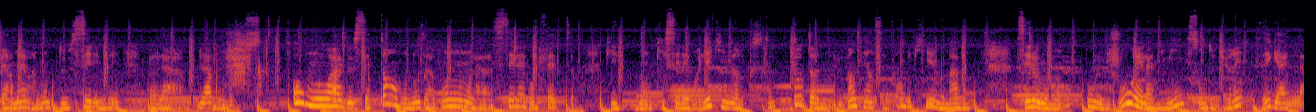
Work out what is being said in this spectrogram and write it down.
permet vraiment de célébrer euh, l'abondance. Au mois de septembre, nous avons la célèbre fête qui, qui célèbre l'équinoxe d'automne le 21 septembre et qui est Mabon. C'est le moment où le jour et la nuit sont de durée égale.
